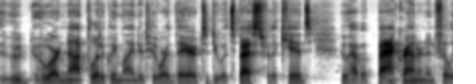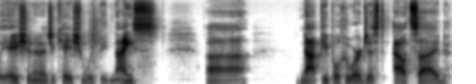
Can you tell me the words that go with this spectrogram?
who who are not politically minded, who are there to do what's best for the kids, who have a background and an affiliation in education would be nice. Uh, not people who are just outside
